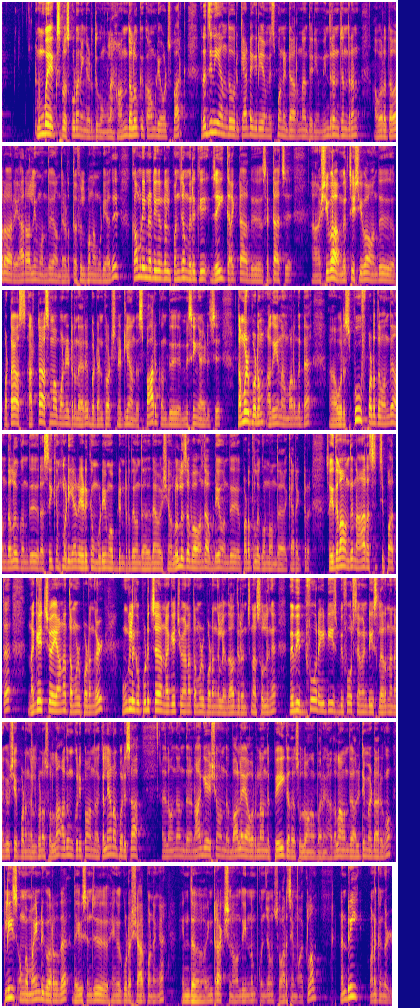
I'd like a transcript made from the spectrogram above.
மும்பை எக்ஸ்பிரஸ் கூட நீங்கள் எடுத்துக்கோங்களேன். அந்தளவுக்கு காமெடி அவுட் ஸ்பார்க் ரஜினி அந்த ஒரு கேட்டகரியை மிஸ் பண்ணிட்டாருன்னா தெரியும். இந்திரன் சந்திரன் அவரை தவிர வேறு யாராலையும் வந்து அந்த இடத்த ஃபில் பண்ண முடியாது. காமெடி நடிகர்கள் பஞ்சம் இருக்குது ஜெய் கரெக்டாக அது செட் ஆச்சு. சிவா மிர்ச்சி சிவா வந்து பட்டாஸ் அட்டாசமாக பண்ணிகிட்டு இருந்தார் பட் அன்ஃபார்ச்சுனேட்லி அந்த ஸ்பார்க் வந்து மிஸ்ஸிங் ஆகிடுச்சு தமிழ் படம் அதையும் நான் மறந்துட்டேன். ஒரு ஸ்பூஃப் படத்தை வந்து அந்தளவுக்கு வந்து ரசிக்க முடியாத எடுக்க முடியும் அப்படின்றது வந்து அதுதான் விஷயம். லுல்லு சபா வந்து அப்படியே வந்து படத்தில் கொண்டு வந்த கேரக்டர் ஸோ இதெல்லாம் வந்து நான் ரசித்து பார்த்த நகைச்சுவையான தமிழ் படங்கள். உங்களுக்கு பிடிச்ச நகைச்சுவையான தமிழ் படங்கள் ஏதாவது இருந்துச்சுன்னா சொல்லுங்கள் மேபி பிஃபோர் எயிட்டிஸ் பிஃபோர் செவன்ட்டீஸில் இருந்த நகைச்சுவை படங்கள் கூட சொல்லலாம். அதுவும் குறிப்பாக அந்த கல்யாண பரிசா அதில் வந்து அந்த நாகேஷும் அந்த பாலையா அவர்லாம் அந்த பேய் கதை சொல்லுவாங்க பாருங்கள் அதெல்லாம் வந்து அல்டிமேட்டாக இருக்கும். ப்ளீஸ் உங்கள் மைண்டுக்கு வர்றதை தயவு செஞ்சு எங்கள் கூட ஷேர் பண்ணுங்கள் இந்த இன்ட்ராக்ஷனை வந்து இன்னும் கொஞ்சம் சுவாரஸ்யமாக்கலாம். நன்றி வணக்கங்கள்.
